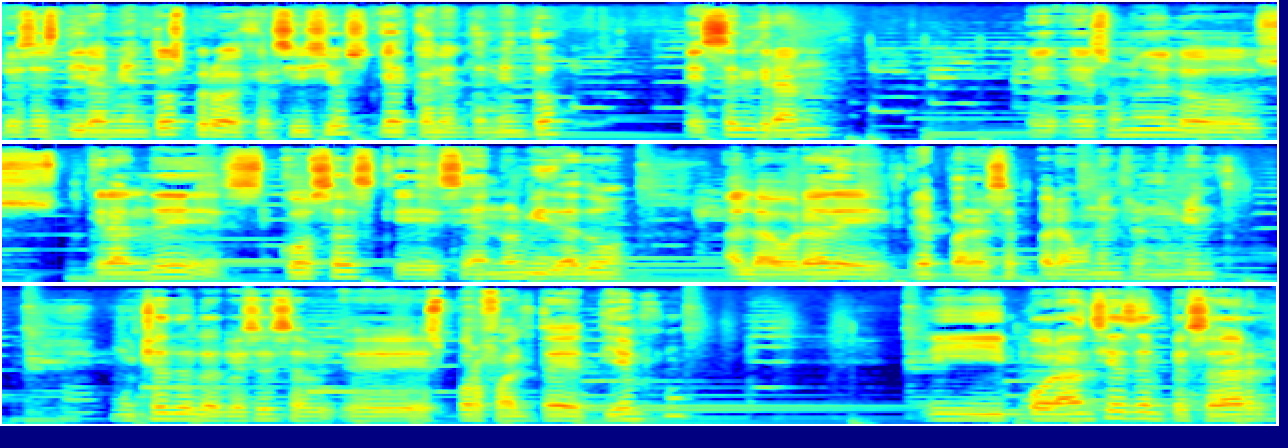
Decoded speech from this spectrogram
los estiramientos pro ejercicios y el calentamiento es el gran e, es uno de los grandes cosas que se han olvidado a la hora de prepararse para un entrenamiento. Muchas de las veces eh, es por falta de tiempo y por ansias de empezar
